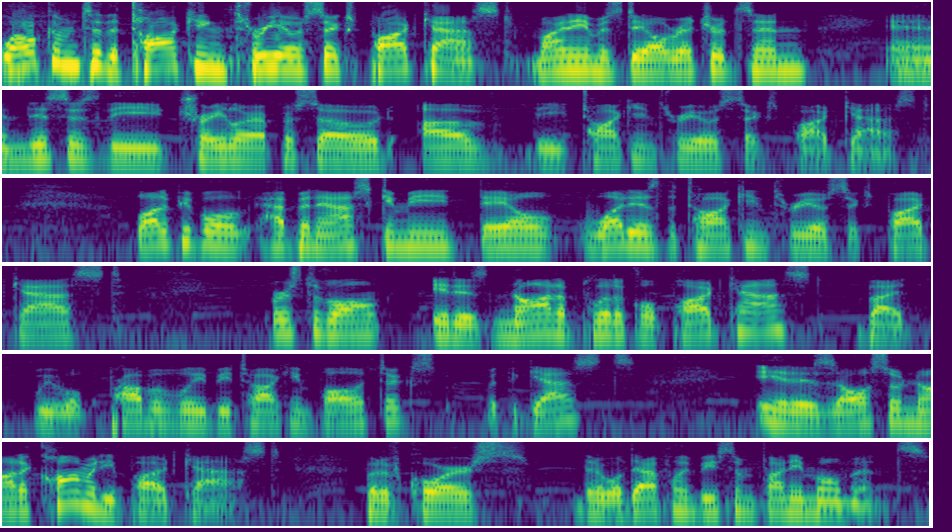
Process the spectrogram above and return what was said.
Welcome to the Talking 306 podcast. My name is Dale Richardson, and this is the trailer episode of the Talking 306 podcast. A lot of people have been asking me, Dale, what is the Talking 306 podcast? First of all, it is not a political podcast, but we will probably be talking politics with the guests. It is also not a comedy podcast, but of course, there will definitely be some funny moments.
